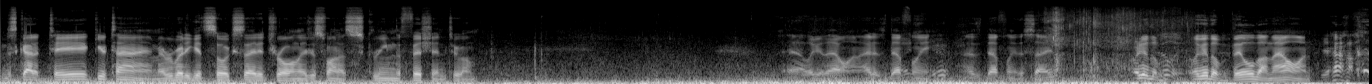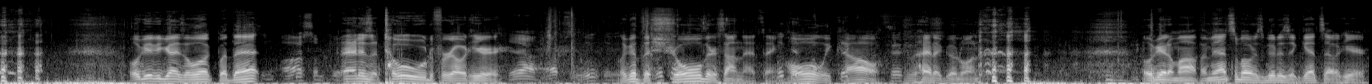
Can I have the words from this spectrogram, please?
Just gotta take your time. Everybody gets so excited trolling, they just want to scream the fish into them. Yeah, look at that one. That is definitely that is definitely the size. Look at the look at the build on that one. Yeah, We'll give you guys a look, but that awesome fish. that is a toad for out here. yeah, absolutely. Look at the shoulders on that thing. Holy cow. that that a good one? we'll get him off. I mean, that's about as good as it gets out here.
